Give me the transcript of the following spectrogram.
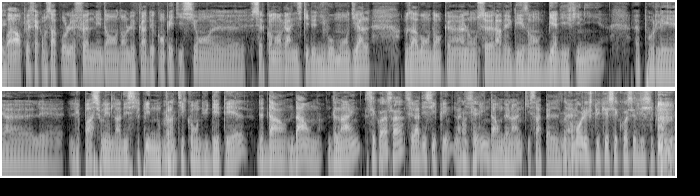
Voilà, on peut faire comme ça pour le fun, mais dans dans le cadre de compétition, euh, celle qu'on organise qui est de niveau mondial, nous avons donc un, lanceur avec des angles bien définis. Euh, pour les, euh, les, les, passionnés de la discipline, nous mhm. pratiquons du DTL, de down, down the line. C'est quoi ça? C'est la discipline, la discipline down the line qui s'appelle. Mais comment l'expliquer? C'est quoi cette discipline?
